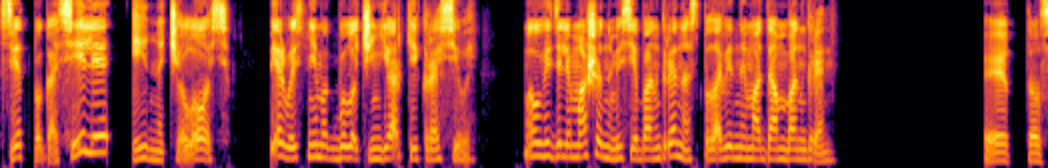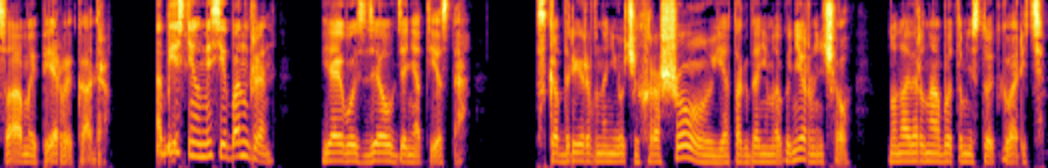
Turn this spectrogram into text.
Свет погасили, и началось. Первый снимок был очень яркий и красивый. Мы увидели машину месье Бангрена с половиной мадам Бангрен. «Это самый первый кадр», — объяснил месье Бангрен — я его сделал в день отъезда. Скадрировано не очень хорошо, я тогда немного нервничал, но, наверное, об этом не стоит говорить».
